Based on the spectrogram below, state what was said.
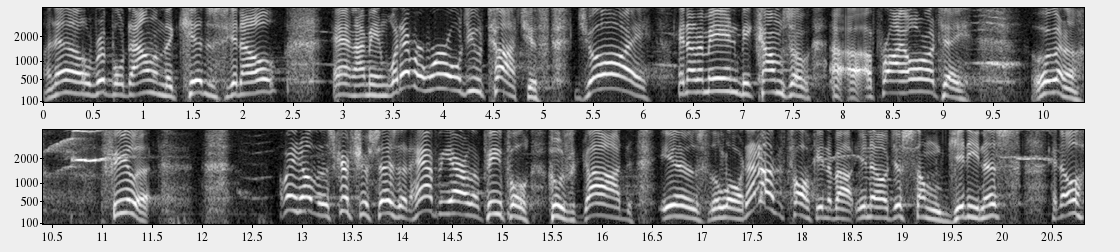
And then it'll ripple down on the kids, you know. And I mean, whatever world you touch, if joy, you know what I mean, becomes a, a, a priority, we're going to feel it. I mean, you know, the scripture says that happy are the people whose God is the Lord. I'm not talking about, you know, just some giddiness, you know.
